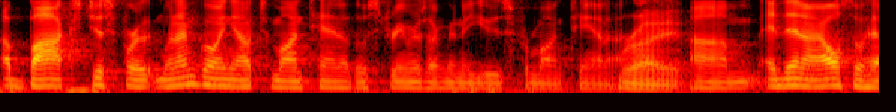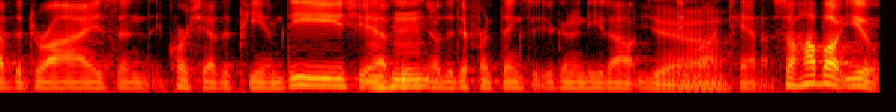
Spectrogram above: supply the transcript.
a box just for when I'm going out to Montana. Those streamers I'm going to use for Montana. Right. Um, and then I also have the dries, and of course you have the PMDs. You have the, you know the different things that you're going to need out in Mm-hmm. Montana. So how about you?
